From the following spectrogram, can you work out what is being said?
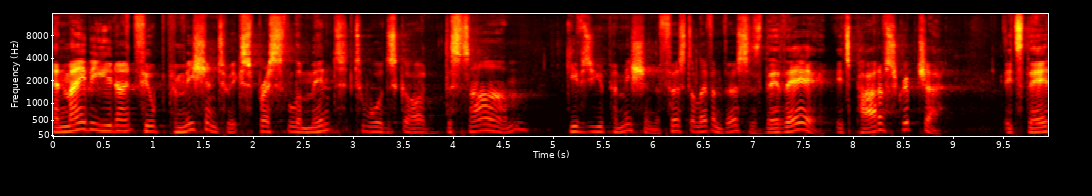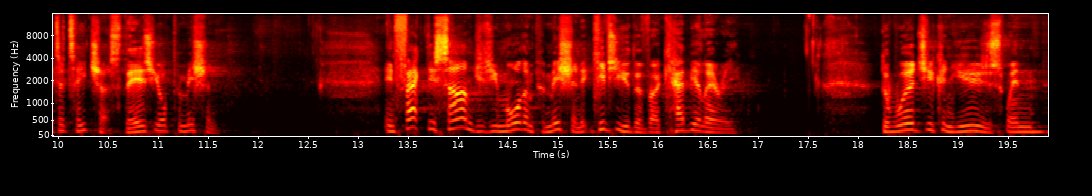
And maybe you don't feel permission to express lament towards God. The psalm gives you permission. The first 11 verses, they're there. It's part of Scripture, it's there to teach us. There's your permission. In fact, this psalm gives you more than permission, it gives you the vocabulary, the words you can use when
